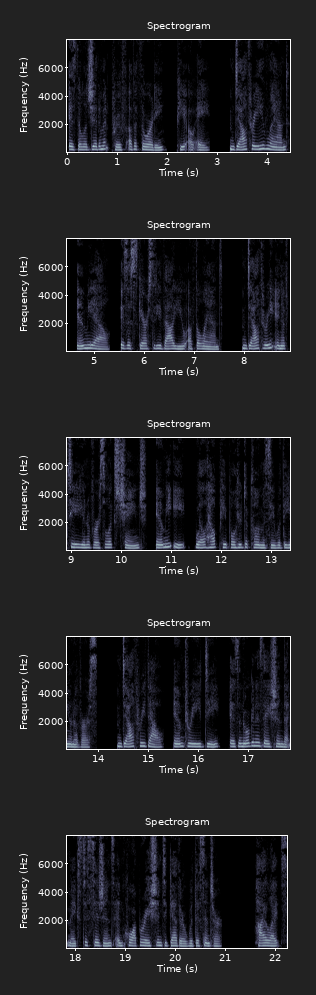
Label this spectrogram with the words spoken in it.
is the legitimate proof of authority, POA. MDAO 3 land, MEL, is a scarcity value of the land. MDAO 3 NFT Universal Exchange, MEE, will help people who diplomacy with the universe. MDAO 3 DAO, M3D, is an organization that makes decisions and cooperation together with the center. Highlights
